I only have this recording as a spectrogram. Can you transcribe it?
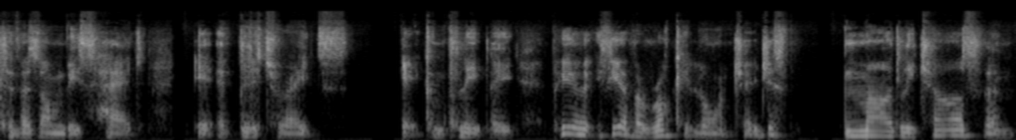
to the zombie's head. It obliterates it completely. But you, if you have a rocket launcher, it just mildly chars them.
